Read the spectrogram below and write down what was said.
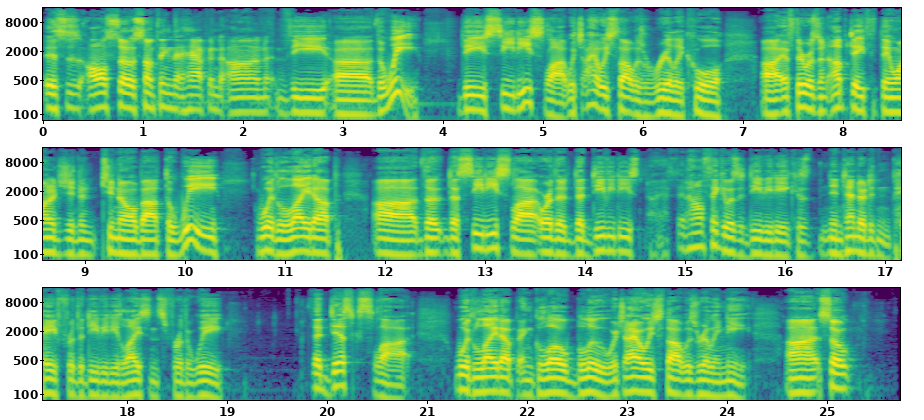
This is also something that happened on the uh, the Wii the CD slot, which I always thought was really cool. Uh, if there was an update that they wanted you to, to know about, the Wii would light up uh, the the CD slot or the the DVD. I don't think it was a DVD because Nintendo didn't pay for the DVD license for the Wii. The disc slot would light up and glow blue, which I always thought was really neat. Uh, so,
